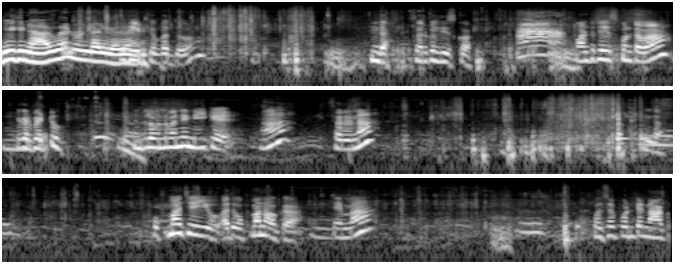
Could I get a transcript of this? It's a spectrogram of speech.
నీకు నాలుగు ఉండాలి కదా. వీడికి ఇవ్వద్దు ఇందా సరుకులు తీసుకో. వంట చేసుకుంటావా? ఇక్కడ పెట్టు. ఇందులో ఉన్నవన్నీ నీకే? సరేనా? ఇందా ఉప్మా చెయ్యు. అది ఉప్మా నౌక. ఏమ్మా? కొంచెం ఉంటే నాకు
